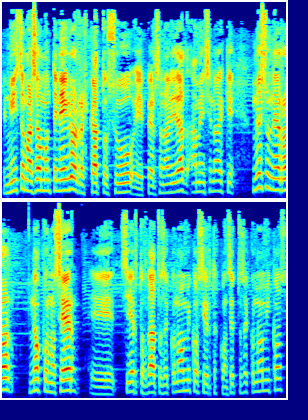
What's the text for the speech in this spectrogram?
el ministro Marcelo Montenegro, rescato su eh, personalidad, ha mencionado que no es un error no conocer eh, ciertos datos económicos, ciertos conceptos económicos.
